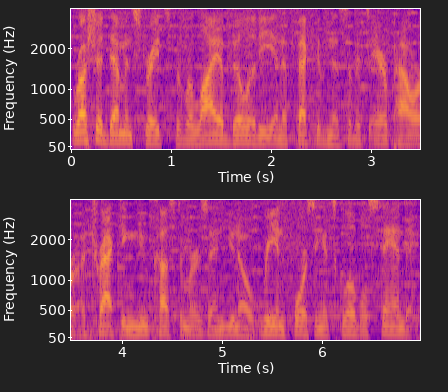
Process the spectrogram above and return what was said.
Russia demonstrates the reliability and effectiveness of its air power, attracting new customers and, you know, reinforcing its global standing.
